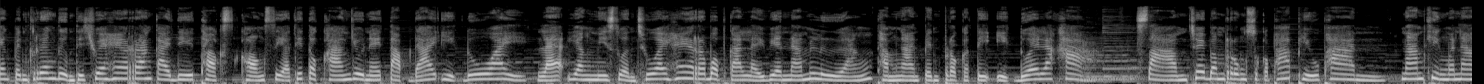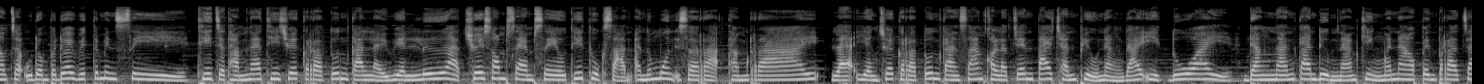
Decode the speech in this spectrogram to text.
ยังเป็นเครื่องดื่มที่ช่วยให้ร่างกายดีท็อกซ์ของเสียที่ตกค้างอยู่ในตับได้อีกด้วย และยังมีส่วนช่วยให้ระบบการไหลเวียนน้ำเหลืองทำำงานเป็นปกติอีกด้วยล่ะค่ะ 3. ช่วยบำรุงสุขภาพผิวพรรณน้ำขิงมะนาวจะอุดมไปด้วยวิตามินซีที่จะทำหน้าที่ช่วยกระตุ้นการไหลเวียนเลือด ช่วยซ่อมแซมเซลล์ที่ถูกสารอนุมูลอิสระทำร้าย และยังช่วยกระตุ้นการสร้างคอลลาเจนใต้ชั้นผิวหนังได้อีกด้วย ดังนั้นการดื่มน้ำขิงมะนาวเป็นประจ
